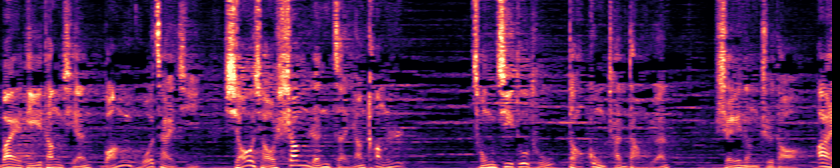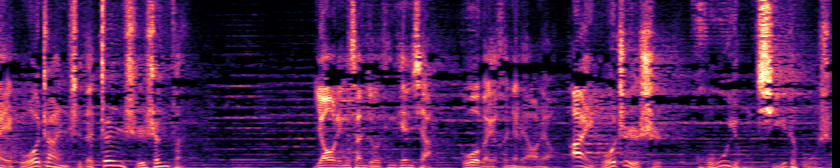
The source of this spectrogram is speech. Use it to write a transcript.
外敌当前，亡国在即，小小商人怎样抗日？从基督徒到共产党员，谁能知道爱国战士的真实身份？幺零三九听天下，郭伟和你聊聊爱国志士胡永琪的故事。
